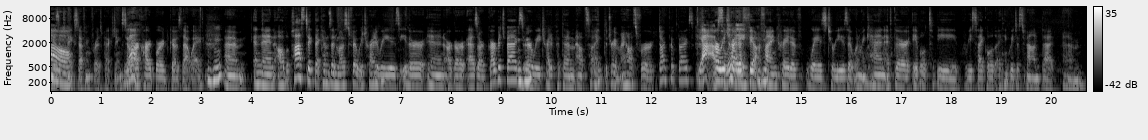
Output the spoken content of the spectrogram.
he uses Wow. to make stuffing for his packaging. So Yeah. Mm-hmm. our cardboard goes that way. Um, and then all the plastic that comes in, most of it we try to reuse either in our gar- as our garbage bags, Mm-hmm. or we try to put them outside the tree at my house for dog poop bags. Yeah, Or we try to absolutely. Mm-hmm. find creative ways to reuse it when we can, if they're able to be recycled. I think we just found that. Um,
